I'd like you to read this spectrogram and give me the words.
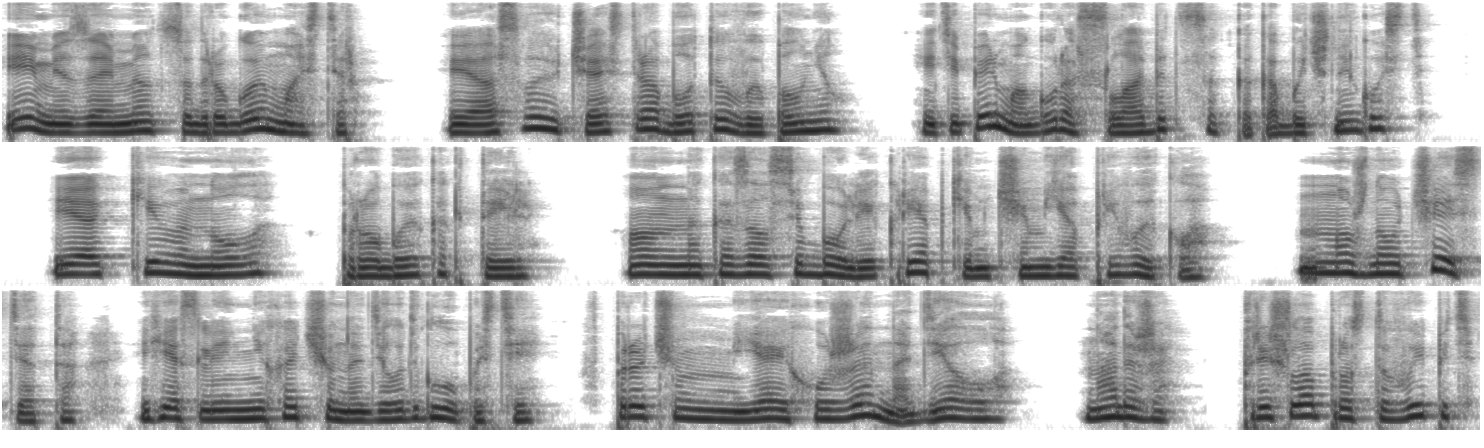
Ими займется другой мастер. Я свою часть работы выполнил, и теперь могу расслабиться, как обычный гость. Я кивнула, пробуя коктейль. Он оказался более крепким, чем я привыкла. Нужно учесть это, если не хочу наделать глупостей. Впрочем, я их уже наделала. Надо же, пришла просто выпить,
